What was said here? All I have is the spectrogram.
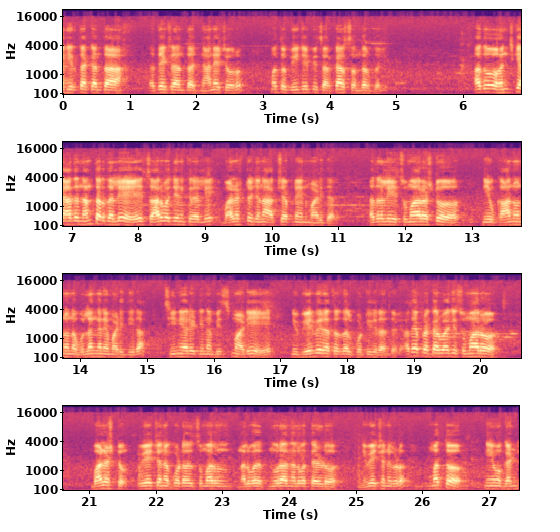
ಆಗಿರ್ತಕ್ಕಂಥ ಅಧ್ಯಕ್ಷರಾದಂಥ ಜ್ಞಾನೇಶ್ ಅವರು ಮತ್ತು ಬಿ ಜೆ ಪಿ ಸರ್ಕಾರ ಸಂದರ್ಭದಲ್ಲಿ. ಅದು ಹಂಚಿಕೆ ಆದ ನಂತರದಲ್ಲಿ ಸಾರ್ವಜನಿಕರಲ್ಲಿ ಭಾಳಷ್ಟು ಜನ ಆಕ್ಷೇಪಣೆಯನ್ನು ಮಾಡಿದ್ದಾರೆ. ಅದರಲ್ಲಿ ಸುಮಾರಷ್ಟು ನೀವು ಕಾನೂನನ್ನು ಉಲ್ಲಂಘನೆ ಮಾಡಿದ್ದೀರಾ? ಸೀನಿಯಾರಿಟಿನ ಮಿಸ್ ಮಾಡಿ ನೀವು ಬೇರೆ ಬೇರೆ ಹತ್ರದಲ್ಲಿ ಕೊಟ್ಟಿದ್ದೀರಾ ಅಂತೇಳಿ. ಅದೇ ಪ್ರಕಾರವಾಗಿ ಸುಮಾರು ಭಾಳಷ್ಟು ವಿವೇಚನ ಕೋಟದ ಸುಮಾರು ನಲವತ್ತು ನೂರ ನಲವತ್ತೆರಡು ನಿವೇಶನಗಳು ಮತ್ತು ನೀವು ಗಂಡ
